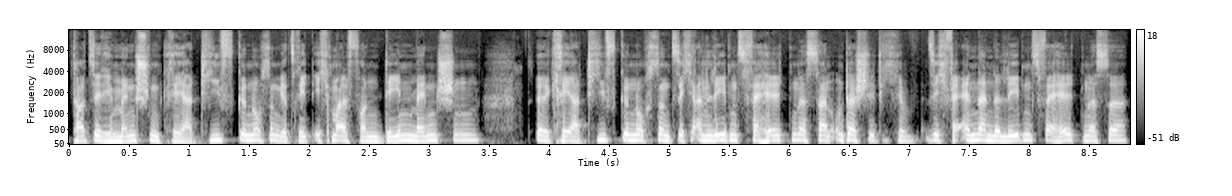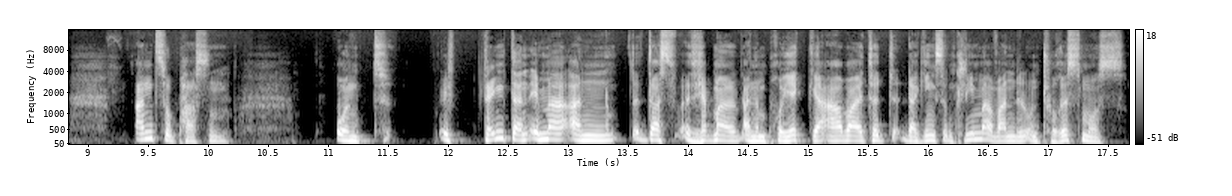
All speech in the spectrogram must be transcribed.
tatsächlich Menschen kreativ genug sind. Jetzt rede ich mal von den Menschen, äh, kreativ genug sind, sich an Lebensverhältnisse, an unterschiedliche, sich verändernde Lebensverhältnisse anzupassen. Und ich denke dann immer an das, also ich habe mal an einem Projekt gearbeitet, da ging es um Klimawandel und Tourismus.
